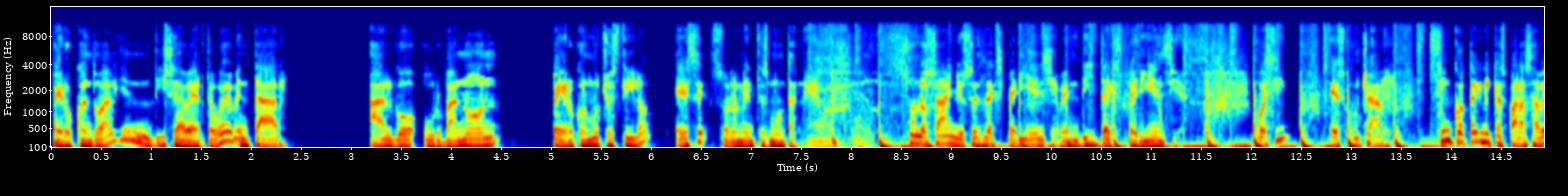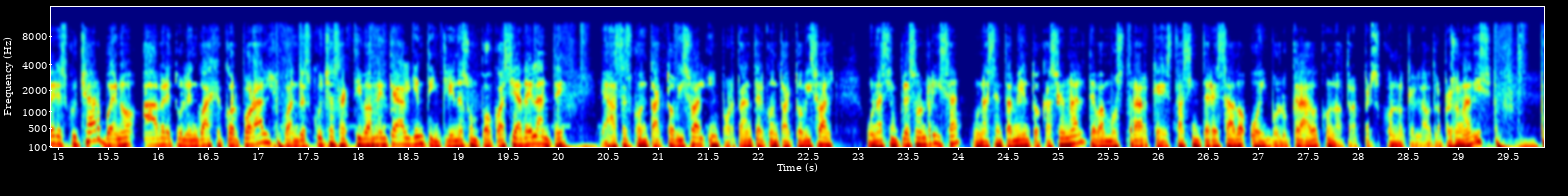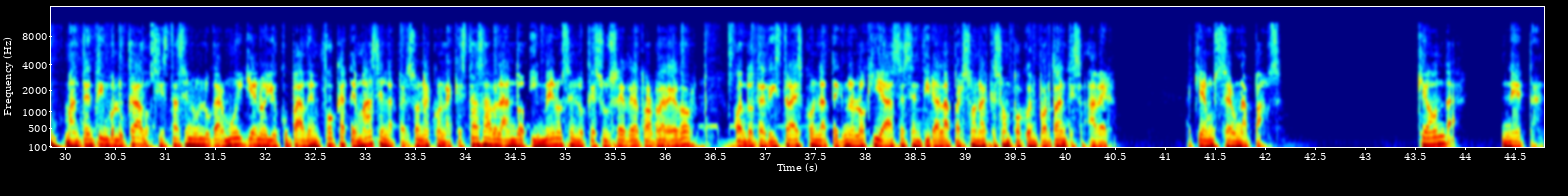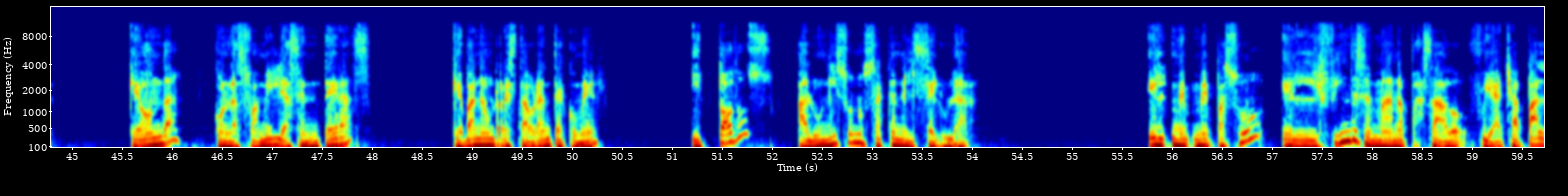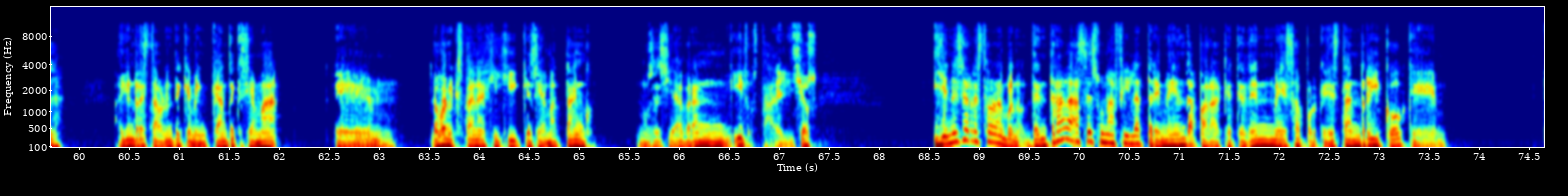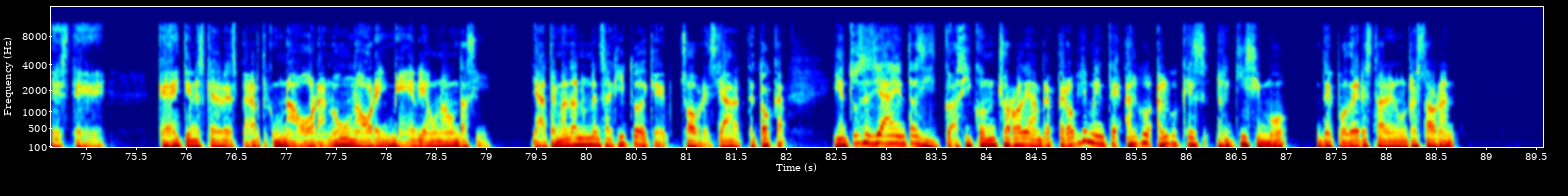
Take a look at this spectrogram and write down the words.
Pero cuando alguien dice, a ver, te voy a aventar algo urbanón, pero con mucho estilo, ese solamente es montanero. Son los años, es la experiencia, bendita experiencia. Pues sí, escuchar. Cinco técnicas para saber escuchar. Bueno, abre tu lenguaje corporal. Cuando escuchas activamente a alguien, te inclinas un poco hacia adelante, haces contacto visual. Importante el contacto visual. Una simple sonrisa, un asentamiento ocasional te va a mostrar que estás interesado o involucrado con la otra con lo que la otra persona dice. Mantente involucrado. Si estás en un lugar muy lleno y ocupado, enfócate más en la persona con la que estás hablando y menos en lo que sucede a tu alrededor. Cuando te distraes con la tecnología, hace sentir a la persona que son poco importantes. A ver, aquí vamos a hacer una pausa. ¿Qué onda? Neta. ¿Qué onda con las familias enteras que van a un restaurante a comer y todos al unísono sacan el celular? El, me, pasó el fin de semana pasado, fui a Chapala. Hay un restaurante que me encanta que se llama, eh, bueno, que está en Ajijí, que se llama Tango. No sé si habrán ido, está delicioso. Y en ese restaurante, bueno, de entrada haces una fila tremenda para que te den mesa porque es tan rico que, este, que ahí tienes que esperarte como una hora, ¿no? Una hora y media, una onda así. Ya te mandan un mensajito de que sobres, ya te toca. Y entonces ya entras y así con un chorro de hambre, pero obviamente algo, algo que es riquísimo de poder estar en un restaurante,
